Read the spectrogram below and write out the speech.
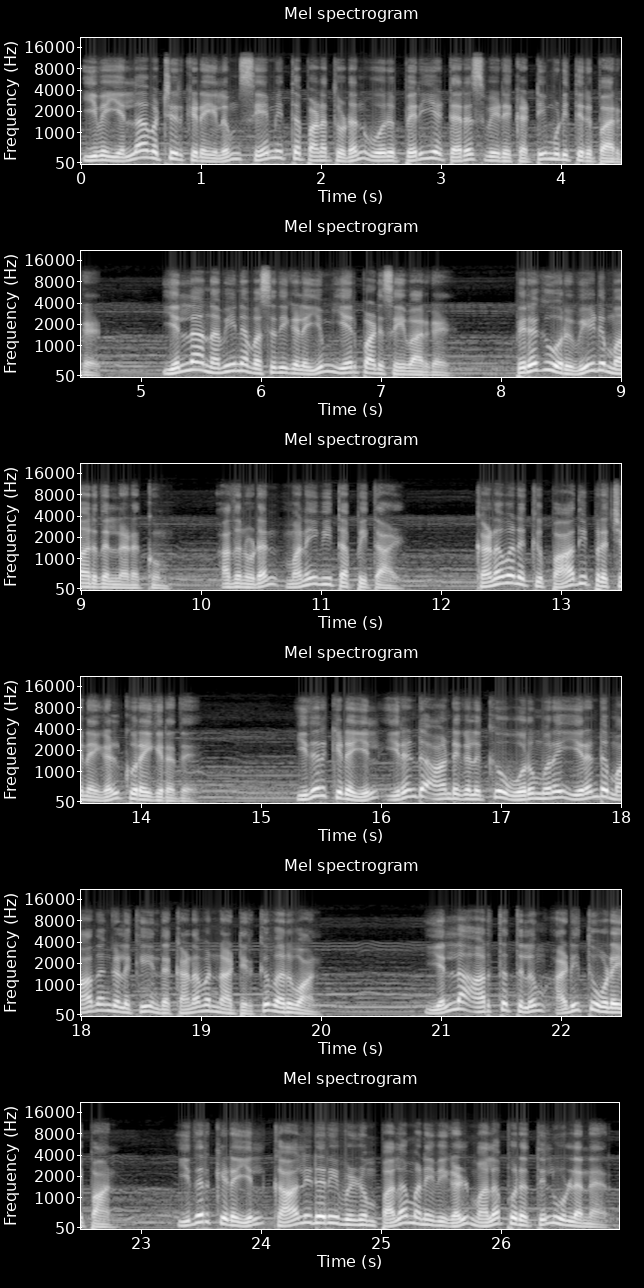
இவை எல்லாவற்றிற்கிடையிலும் சேமித்த பணத்துடன் ஒரு பெரிய டெரஸ் வீடு கட்டி முடித்திருப்பார்கள். எல்லா நவீன வசதிகளையும் ஏற்பாடு செய்வார்கள். பிறகு ஒரு வீடு மாறுதல் நடக்கும். அதனுடன் மனைவி தப்பித்தாள். கணவனுக்கு பாதி பிரச்சனைகள் குறைகிறது. இதற்கிடையில் இரண்டு ஆண்டுகளுக்கு ஒருமுறை இரண்டு மாதங்களுக்கு இந்த கணவன் நாட்டிற்கு வருவான். எல்லா அர்த்தத்திலும் அடித்து உடைப்பான். இதற்கிடையில் காலிடறி விழும் பல மனைவிகள் மலப்புறத்தில் உள்ளனர்.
